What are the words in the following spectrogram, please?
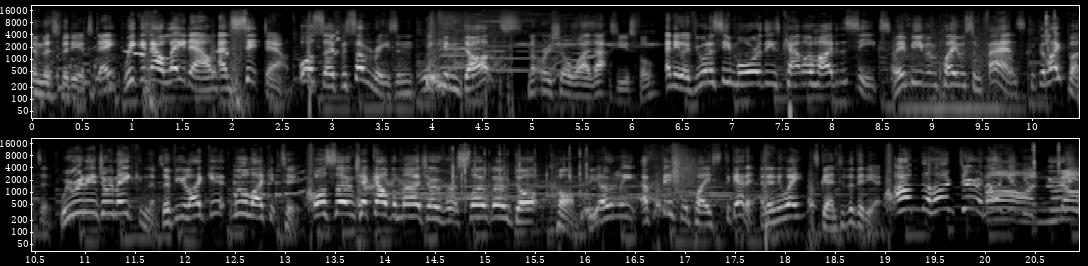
in this video today. We can now lay down and sit down. Also, for some reason, we can dance. Not really sure why that's useful. Anyway, if you want to see more of these camo hide and seeks, maybe even play with some fans, click the like button. We really enjoy making them, so if you like it, we'll like it too. Also, check out the merch over at slogo.com, the only official place to get it. And anyway, let's get into the video. I'm the hunter, and I'll Oh, give you 30 no.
